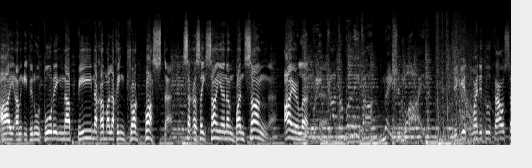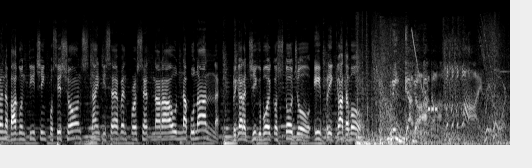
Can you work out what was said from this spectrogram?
ay ang itinuturing na pinakamalaking drug bust sa kasaysayan ng bansang Ireland. Kada balita nationwide. Higit 22,000 na bagong teaching positions, 97% na raw napunan. Brigada Jigo Boy Custodio, i-brigada mo. Brigada. Live report.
